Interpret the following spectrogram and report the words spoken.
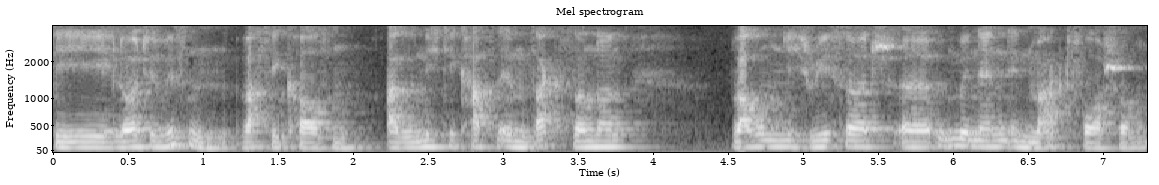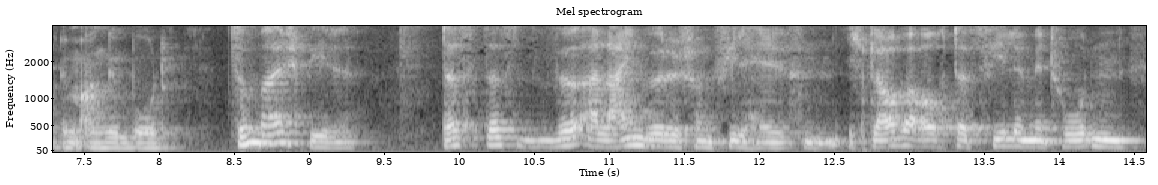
die Leute wissen, was sie kaufen. Also nicht die Katze im Sack, sondern warum nicht Research äh, umbenennen in Marktforschung im Angebot? Zum Beispiel. Das, das allein würde schon viel helfen. Ich glaube auch, dass viele Methoden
